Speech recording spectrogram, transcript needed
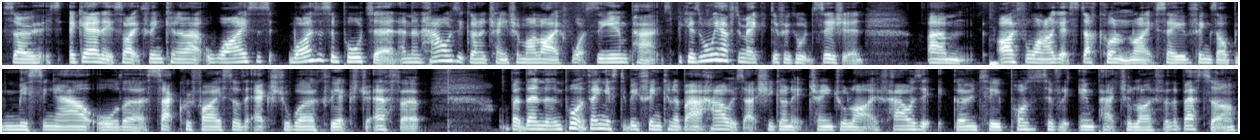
So it's again, it's like thinking about why is this why is this important, and then how is it going to change for my life? What's the impact? Because when we have to make a difficult decision, um, I, for one, I get stuck on like say the things I'll be missing out or the sacrifice or the extra work, the extra effort. But then the important thing is to be thinking about how it's actually going to change your life. How is it going to positively impact your life for the better?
